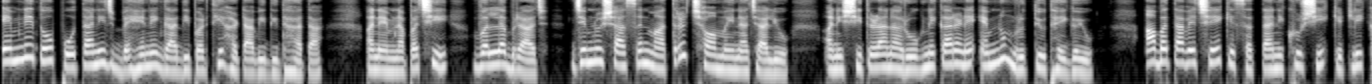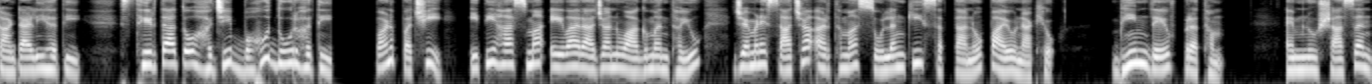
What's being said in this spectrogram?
એમને તો પોતાની જ બહેને ગાદી પરથી હટાવી દીધા હતા અને એમના પછી વલ્લભરાજ જેમનું શાસન માત્ર છ મહિના ચાલ્યું અને શીતળાના રોગને કારણે એમનું મૃત્યુ થઈ ગયું. આ બતાવે છે કે સત્તાની ખુરશી કેટલી કાંટાળી હતી, સ્થિરતા તો હજી બહુ દૂર હતી, પણ પછી ઇતિહાસમાં એવા રાજાનું આગમન થયું, જેમણે સાચા અર્થમાં સોલંકી સત્તાનો પાયો નાખ્યો. ભીમદેવ પ્રથમ. એમનું શાસન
